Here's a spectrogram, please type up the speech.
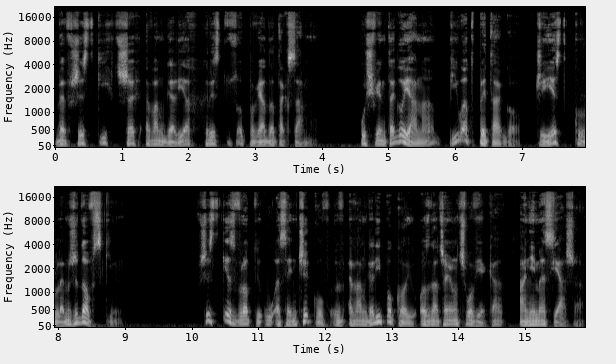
we wszystkich trzech Ewangeliach Chrystus odpowiada tak samo. U świętego Jana Piłat pyta go, czy jest królem żydowskim. Wszystkie zwroty u Eseńczyków w Ewangelii Pokoju oznaczają człowieka, a nie Mesjasza.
